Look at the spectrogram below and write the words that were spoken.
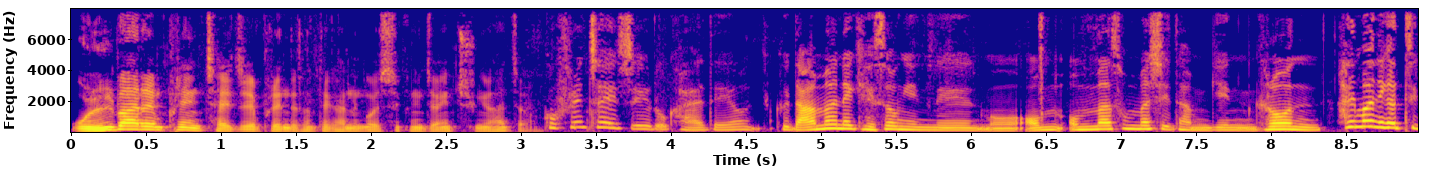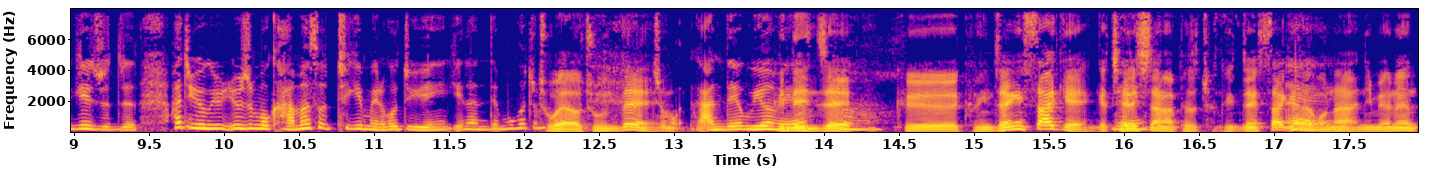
올바른 프랜차이즈 브랜드 선택하는 것이 굉장히 중요하죠. 꼭 프랜차이즈로 가야 돼요. 그 나만의 개성 있는 뭐 엄, 마 손맛이 담긴 그런 할머니가 특이해 주듯 아주 요즘 뭐 가마솥 튀김 이런 것도 유행이긴 한데 뭔가 좀 좋아요. 좋은데 좀 안 돼요. 위험해요. 근데 이제 어. 그 굉장히 싸게 그러니까 재래시장 네. 앞에서 굉장히 싸게 네. 하거나 아니면은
